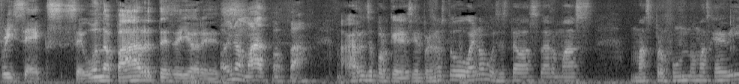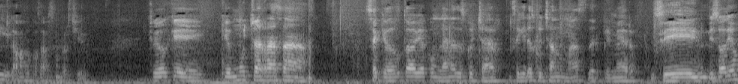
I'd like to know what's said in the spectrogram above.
Free Sex, segunda parte, señores. Hoy nomás, papá. Agárrense porque si el primero estuvo bueno, pues este va a estar más, más profundo, más heavy y la vamos a pasar súper chido. Creo que, que mucha raza se quedó todavía con ganas de escuchar, seguir escuchando más del primer Sí, episodio.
